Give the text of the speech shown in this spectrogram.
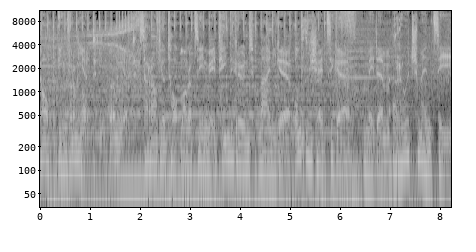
Top informiert. Informiert. Das Radio Top Magazin mit Hintergrund, Meinungen und Einschätzungen mit dem Rutschmenzi.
